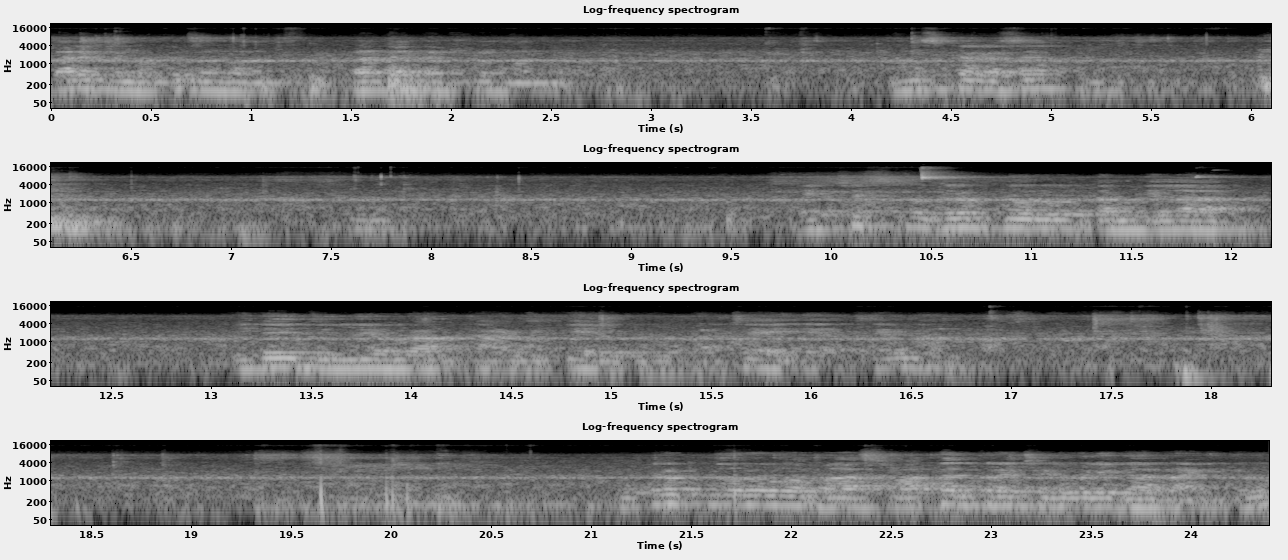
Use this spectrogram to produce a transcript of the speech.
ಕಾರ್ಯಕ್ರಮಕ್ಕೆ ನಮ್ಮ ರಾಜ್ಯಾಧ್ಯಕ್ಷರು ಮಾತನಾಡ್ತಾರೆ ನಮಸ್ಕಾರ ಸರ್ ಎಸ್ ರುದ್ರಪ್ಪನವರು ತಮಗೆಲ್ಲ ಇದೇ ಜಿಲ್ಲೆಯವರ ಕಾರಣಕ್ಕೆ ಇವರು ಪರಿಚಯ ಇದೆ ಅಂತೇಳಿ ನಾನು ರುದ್ರಪ್ಪನವರು ಒಬ್ಬ ಸ್ವಾತಂತ್ರ್ಯ ಚಳುವಳಿಗಾರರಾಗಿದ್ದರು.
